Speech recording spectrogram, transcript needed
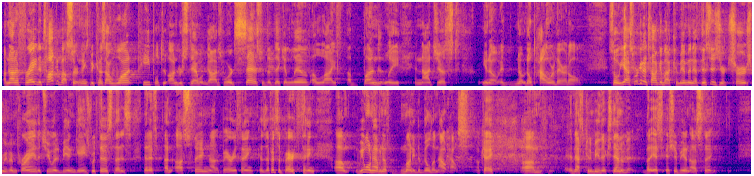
I'm not afraid to talk about certain things because I want people to understand what God's word says so that they can live a life abundantly and not just you know, no, no power there at all. So, yes, we're going to talk about commitment. If this is your church, we've been praying that you would be engaged with this, that it's, that it's an us thing, not a Barry thing. Because if it's a Barry thing, um, we won't have enough money to build an outhouse, okay? Um, and that's going to be the extent of it. But it should be an us thing.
